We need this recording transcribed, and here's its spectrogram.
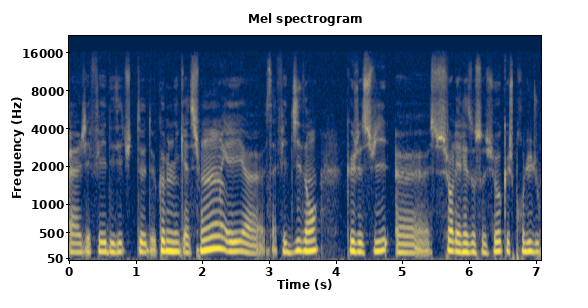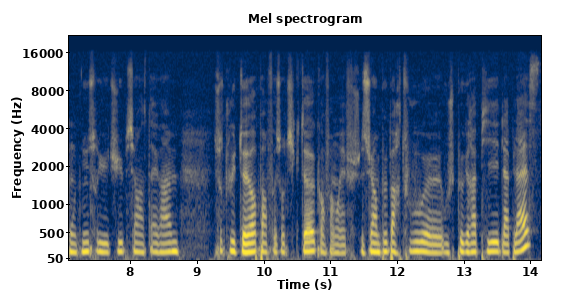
Euh, j'ai fait des études de, communication et euh, ça fait 10 ans que je suis sur les réseaux sociaux, que je produis du contenu sur YouTube, sur Instagram, sur Twitter, parfois sur TikTok. Enfin bref, je suis un peu partout euh, où je peux grappiller de la place.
